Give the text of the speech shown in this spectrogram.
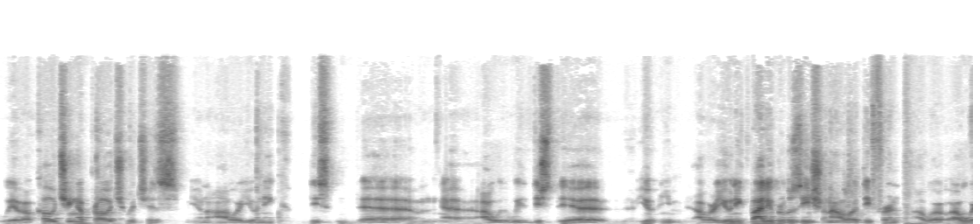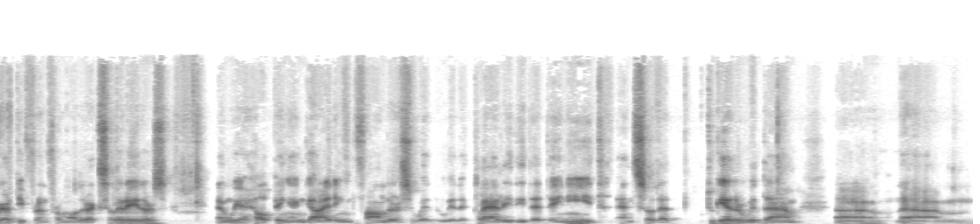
we have a coaching approach, which is you know our unique this uh, uh, our with this uh, our unique value proposition, our different our we are different from other accelerators, and we are helping and guiding founders with with the clarity that they need, and so that together with them. Uh, um,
